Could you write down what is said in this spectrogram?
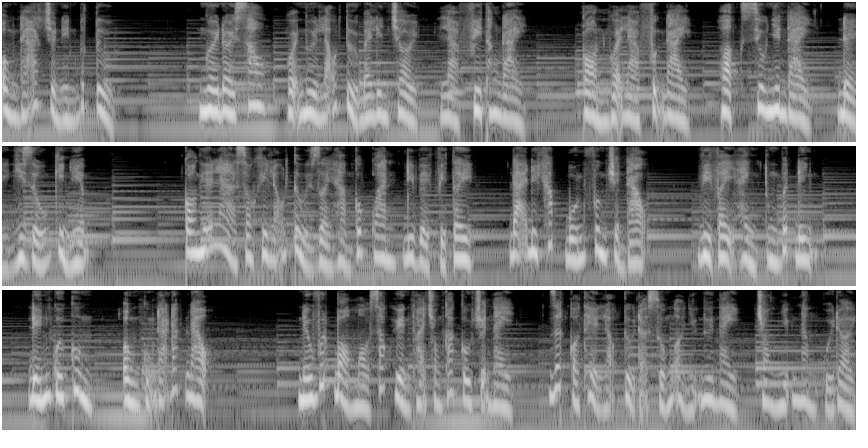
Ông đã trở nên bất tử. Người đời sau gọi người lão tử bay lên trời là phi thăng đài, còn gọi là phượng đài hoặc siêu nhiên đài để ghi dấu kỷ niệm. Có nghĩa là sau khi lão tử rời hàm cốc quan đi về phía Tây, đã đi khắp bốn phương truyền đạo, vì vậy hành tung bất định. Đến cuối cùng, ông cũng đã đắc đạo. Nếu vứt bỏ màu sắc huyền thoại trong các câu chuyện này, rất có thể lão tử đã sống ở những nơi này trong những năm cuối đời.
